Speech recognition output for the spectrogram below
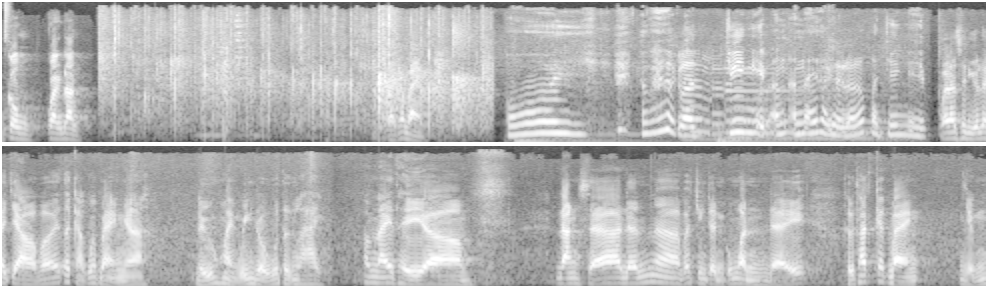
Vũ Công Quang Đăng. Chào các bạn. Ôi, cảm thấy thật là chuyên nghiệp, anh anh ấy thật sự là rất là chuyên nghiệp. Quang Đăng xin gửi lời chào với tất cả các bạn uh, nữ hoàng quyến rũ của tương lai. Hôm nay thì uh, Đăng sẽ đến uh, với chương trình của mình để thử thách các bạn những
